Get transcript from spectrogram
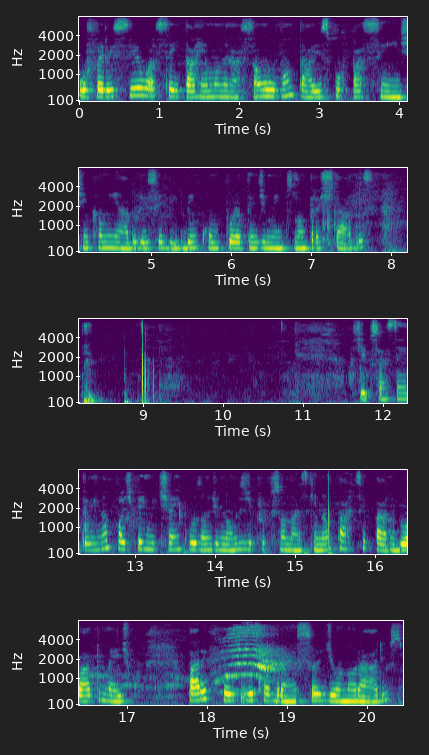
ofereceu aceitar remuneração ou vantagens por paciente encaminhado recebido, bem como por atendimentos não prestados. Artigo 60. Ele não pode permitir a inclusão de nomes de profissionais que não participaram do ato médico para efeito de cobrança de honorários.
